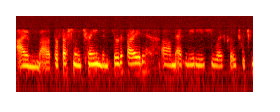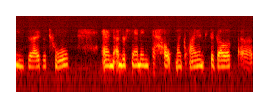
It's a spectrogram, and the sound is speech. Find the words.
I'm uh, professionally trained and certified um, as an ADHD life coach, which means that I have the tools and understanding to help my clients develop a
